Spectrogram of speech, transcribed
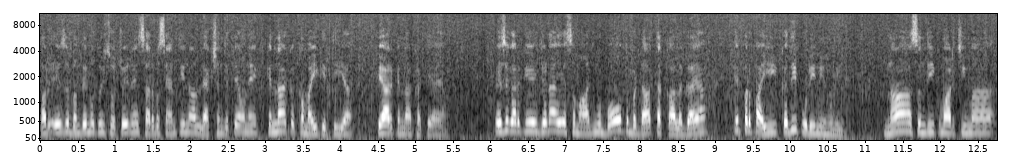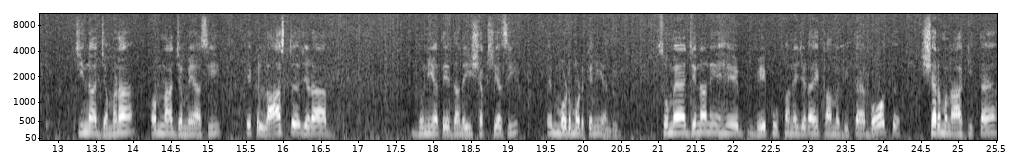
ਪਰ ਇਸ ਬੰਦੇ ਨੂੰ ਤੁਸੀਂ ਸੋਚੋ ਜਿਹਨੇ ਸਰਬ ਸਹਿਮਤੀ ਨਾਲ ਇਲੈਕਸ਼ਨ ਜਿੱਤਿਆ ਉਹਨੇ ਕਿੰਨਾ ਕੁ ਕਮਾਈ ਕੀਤੀ ਆ, ਪਿਆਰ ਕਿੰਨਾ ਖੱਟਿਆ ਆ। ਇਸ ਕਰਕੇ ਜਿਹੜਾ ਇਹ ਸਮਾਜ ਨੂੰ ਬਹੁਤ ਵੱਡਾ ਧੱਕਾ ਲੱਗਾ ਆ, ਇਹ ਭਰਪਾਈ ਕਦੀ ਪੂਰੀ ਨਹੀਂ ਹੋਣੀ। ਨਾ ਸੰਦੀਪ ਕੁਮਾਰ ਚੀਮਾ, ਚੀਨਾ ਜੰਮਣਾ ਔਰ ਨਾ ਜੰਮਿਆ ਸੀ। ਇੱਕ ਲਾਸਟ ਜਿਹੜਾ ਦੁਨੀਆ ਤੇ ਇਦਾਂ ਦੀ ਸ਼ਖਸੀਅਤ ਸੀ, ਇਹ ਮੁੜ ਮੁੜ ਕੇ ਨਹੀਂ ਆਂਦੀ ਸੋ ਮੈਂ ਜਿਨ੍ਹਾਂ ਨੇ ਇਹ ਬੇਕੂਫਾਂ ਨੇ ਜਿਹੜਾ ਇਹ ਕੰਮ ਕੀਤਾ ਹੈ, ਬਹੁਤ ਸ਼ਰਮਨਾਕ ਕੀਤਾ ਹੈ।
